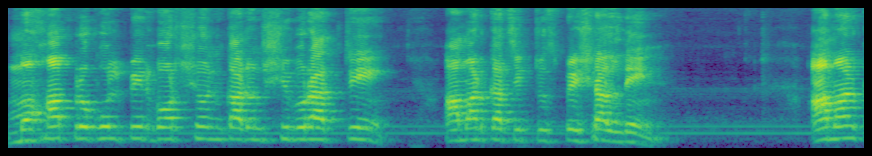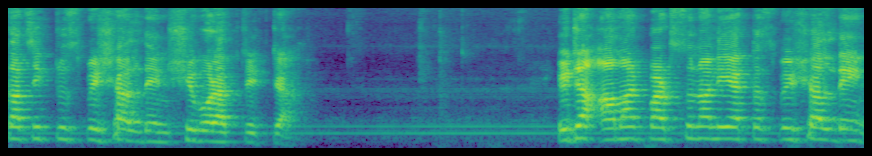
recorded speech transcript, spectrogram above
মহাপ্রকল্পের বর্ষণ কারণ শিবরাত্রি। আমার কাছে একটু স্পেশাল দিন। আমার কাছে একটু স্পেশাল দিন শিবরাত্রিটা। এটা আমার পার্সোনালি একটা স্পেশাল দিন।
